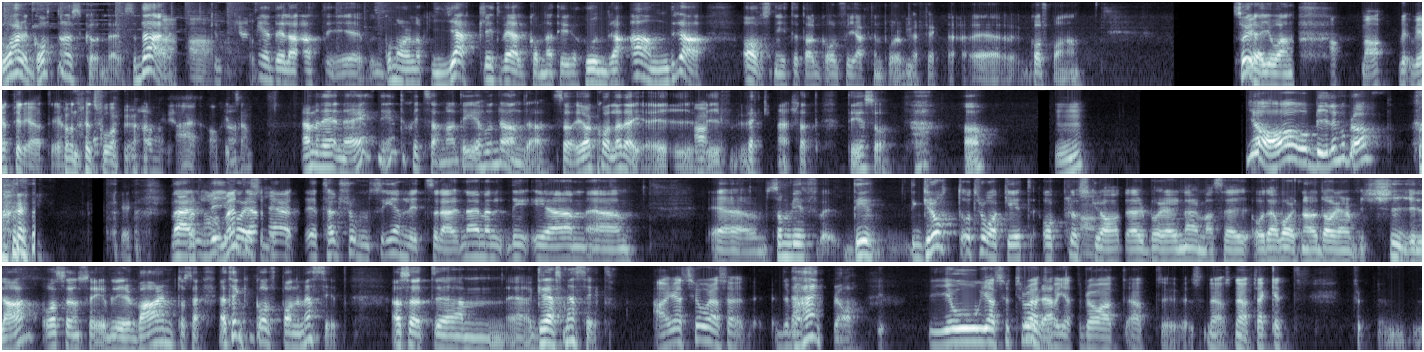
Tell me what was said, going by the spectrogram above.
då har det gått några sekunder. Så där Ja, ja. kan jag meddela att eh, god morgon och hjärtligt välkomna till det 102 avsnittet av Golf och jakten på den perfekta eh, golfbanan. Så är det Johan. Ja, ja, vet vi det att det är 102 nu? Ja, nej, ja, skitsamma. Ja, men det, nej, det är inte skitsamma. Det är 102. Så jag kollade i, Ja. i veckan här så att det är så. Ja, Mm. ja och bilen går bra. Nej, vi börjar med traditionsenligt sådär. Nej, men det är eh, eh, som vi, det, grått och tråkigt och plusgrader börjar närma sig och det har varit några dagar med kyla och sen så blir det varmt och så här. Jag tänker golfbanemässigt. Alltså att eh, gräsmässigt. Ja, jag tror alltså... Det Det var, här är inte bra. jo, jag tror Tror att det var jättebra att, att eh, snö, snötäcket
